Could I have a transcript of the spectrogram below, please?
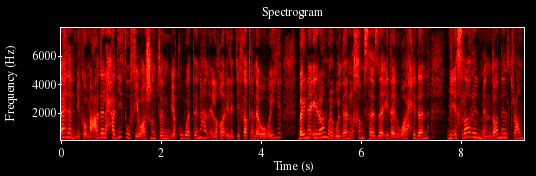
أهلا بكم. عاد الحديث في واشنطن بقوة عن إلغاء الاتفاق النووي بين إيران والبلدان الخمسة زائدا واحدا بإصرار من دونالد ترامب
